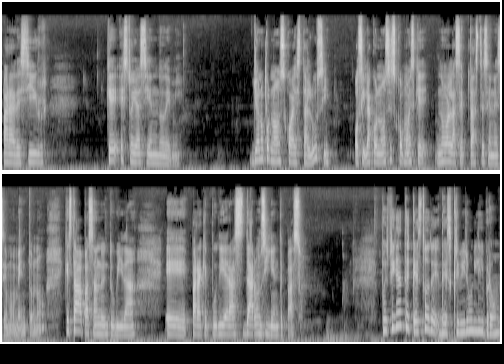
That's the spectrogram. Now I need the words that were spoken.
para decir qué estoy haciendo de mí? Yo no conozco a esta Lucy. O si la conoces, ¿cómo es que no la aceptaste en ese momento, no? ¿Qué estaba pasando en tu vida eh, para que pudieras dar un siguiente paso? Pues fíjate que esto de, de escribir un libro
